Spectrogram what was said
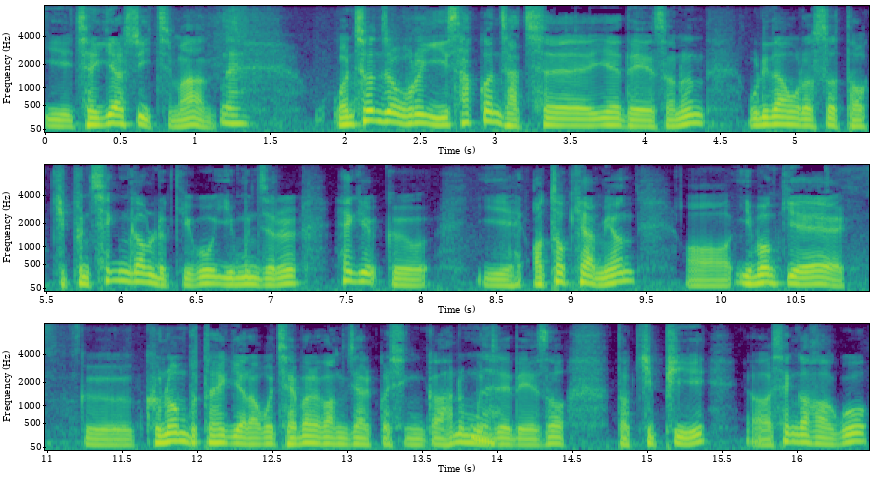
이 제기할 수 있지만 네. 원천적으로 이 사건 자체에 대해서는 우리 당으로서 더 깊은 책임감을 느끼고 이 문제를 해결 그 이 어떻게 하면 어 이번 기회에 그 근원부터 해결하고 재발 방지할 것인가 하는 네. 문제에 네. 대해서 더 깊이 어 생각하고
